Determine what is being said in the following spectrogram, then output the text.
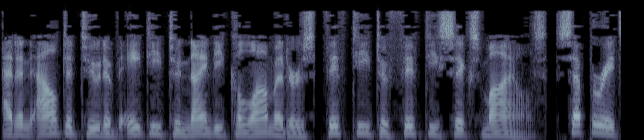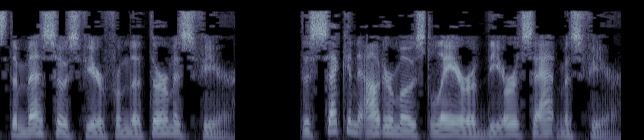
at an altitude of 80 to 90 kilometers (50 to 56 miles), separates the mesosphere from the thermosphere, the second outermost layer of the Earth's atmosphere.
